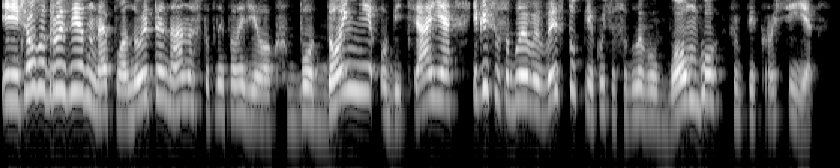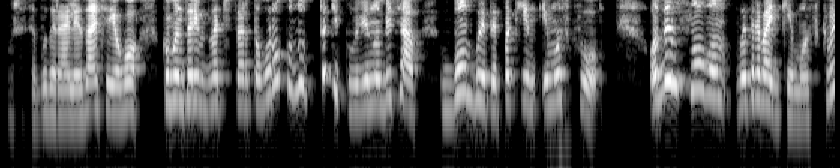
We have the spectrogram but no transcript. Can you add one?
І нічого, друзі, не плануйте на наступний понеділок, бо Донні обіцяє якийсь особливий виступ, якусь особливу бомбу в бік Росії. Може, це буде реалізація його коментарів 24-го року? Ну тоді, коли він обіцяв бомбити Пекін і Москву. Одним словом, витребеньки Москви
